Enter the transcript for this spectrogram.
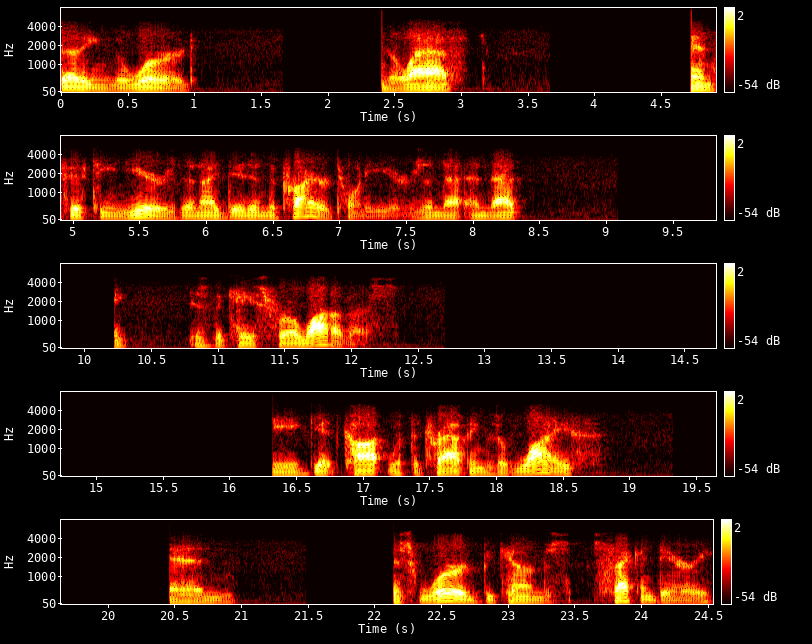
studying the Word in the last 10, 15 years than I did in the prior 20 years. And that, and that is the case for a lot of us. We get caught with the trappings of life and this word becomes secondary,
